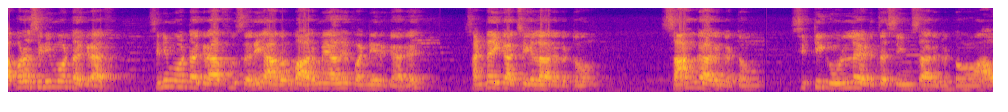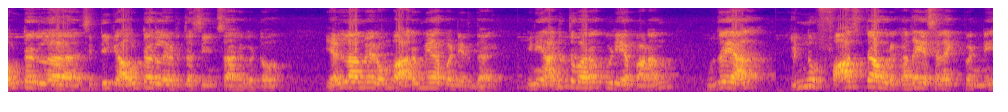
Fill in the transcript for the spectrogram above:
அப்புறம் சினிமோட்டோகிராஃப் சினிமோட்டோகிராஃபும் சரி அது ரொம்ப அருமையாவே பண்ணியிருக்காரு. சண்டை காட்சிகளா இருக்கட்டும் சாங்கா இருக்கட்டும் சிட்டிக்கு உள்ள எடுத்த சீன்ஸா இருக்கட்டும் அவுட்டர்ல சிட்டிக்கு அவுட்டர்ல எடுத்த சீன்ஸா இருக்கட்டும் எல்லாமே ரொம்ப அருமையா பண்ணியிருந்தாரு. இனி அடுத்து வரக்கூடிய படம் உதயா. இன்னும் ஃபாஸ்டா ஒரு கதையை செலக்ட் பண்ணி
